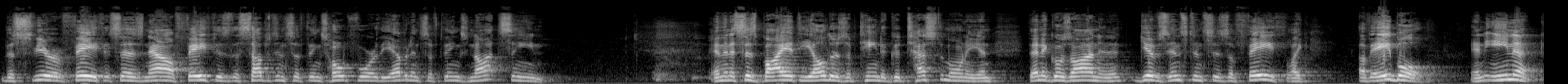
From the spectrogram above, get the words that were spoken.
the sphere of faith. It says, Now faith is the substance of things hoped for, the evidence of things not seen. And then it says, By it the elders obtained a good testimony. And then it goes on and it gives instances of faith, like of Abel and Enoch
